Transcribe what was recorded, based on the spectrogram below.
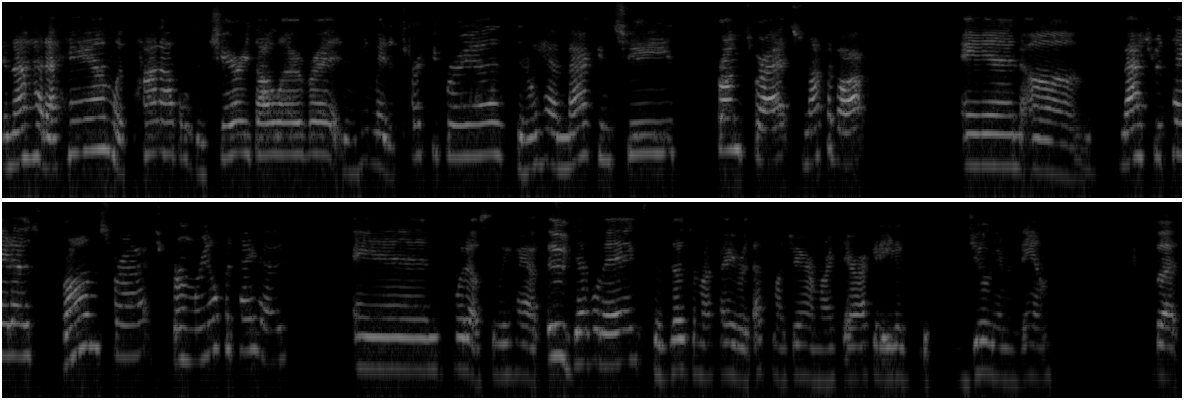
And I had a ham with pineapples and cherries all over it, and he made a turkey breast, and we had mac and cheese from scratch, not the box, and um, mashed potatoes from scratch, from real potatoes. And what else do we have? Ooh, deviled eggs, because those are my favorite. That's my jam right there. I could eat a jillion of them. But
